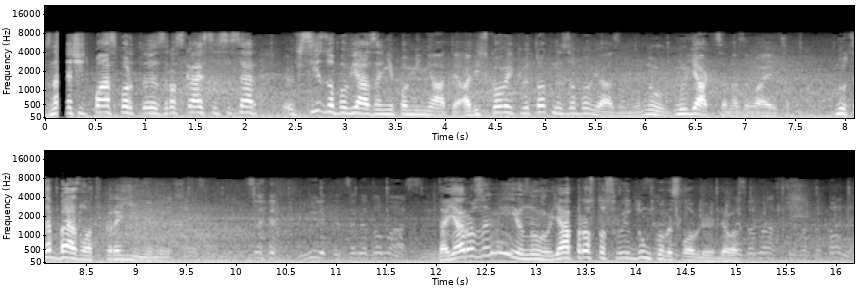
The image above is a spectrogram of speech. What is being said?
Значить, паспорт е, зразка СССР всі зобов'язані поміняти, а військовий квиток не зобов'язані. Ну, ну як це називається? Ну це безлад в країні. Ну. Це, вірите, це не до нас. Да я розумію, ну я просто свою думку висловлюю для це вас. Не до нас ці запитання.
